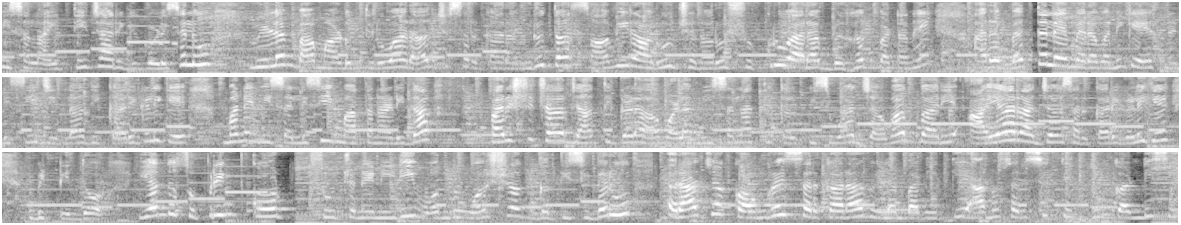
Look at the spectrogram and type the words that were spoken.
ಮೀಸಲಾಯಿತಿ ಜಾರಿಗೆಗೊಳಿಸಲು ವಿಳಂಬ ಮಾಡುತ್ತಿರುವ ರಾಜ್ಯ ಸರ್ಕಾರ ವಿರುದ್ಧ ಸಾವಿರಾರು ಜನರು ಶುಕ್ರವಾರ ಬೃಹತ್ ಪಟನೆ ಅರಬೆತ್ತಲೆ ಮೆರವಣಿಗೆ ನಡೆಸಿ ಜಿಲ್ಲಾಧಿಕಾರಿಗಳಿಗೆ ಮನವಿ ಸಲ್ಲಿಸಿ ಮಾತನಾಡಿದ ಪರಿಶಿಷ್ಟ ಜಾತಿಗಳ ಒಳ ಮೀಸಲಾತಿ ಕಲ್ಪಿಸುವ ಜವಾಬ್ದಾರಿ ಆಯಾ ರಾಜ್ಯ ಸರ್ಕಾರಗಳಿಗೆ ಬಿಟ್ಟಿದ್ದು. ಎಂದು ಸುಪ್ರೀಂ ಕೋರ್ಟ್ ಸೂಚನೆ ನೀಡಿ ಒಂದು ವರ್ಷ ಗತಿಸಿದರೂ ರಾಜ್ಯ ಕಾಂಗ್ರೆಸ್ ಸರ್ಕಾರ ವಿಳಂಬ ನೀತಿ ಅನುಸರಿಸುತ್ತಿದ್ದು ಖಂಡಿಸಿ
